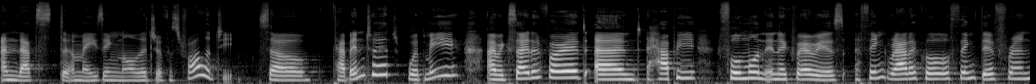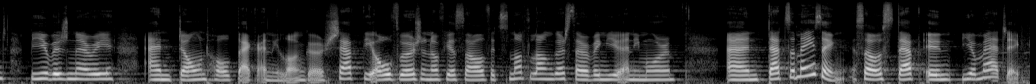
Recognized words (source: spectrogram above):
and that's the amazing knowledge of astrology. So tap into it with me. I'm excited for it and happy full moon in Aquarius. Think radical, think different, be a visionary, and don't hold back any longer. Shed the old version of yourself, it's not longer serving you anymore. And that's amazing. So step in your magic.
